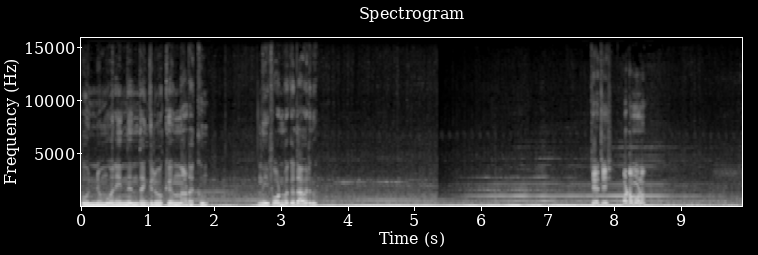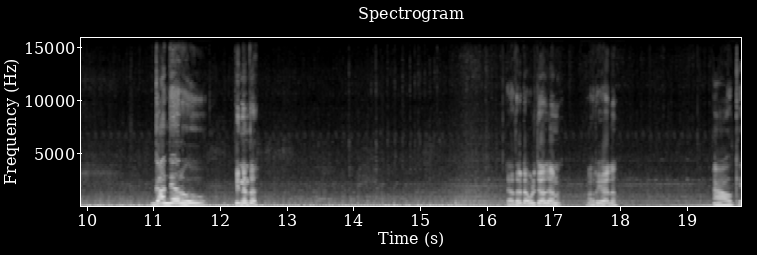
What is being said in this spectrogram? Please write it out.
പൊന്നു മോനെ ഇന്ന് എന്തെങ്കിലുമൊക്കെ ഒന്ന് നടക്കും. നീ ഫോൺ വെക്ക് ഇതാ വരുന്നു. ചേച്ചി ഓട്ടം പോണോ? ഗാന്ധിയാറു. പിന്നെന്താ? രാത്രി ഡബിൾ ചാർജ് ആണ്. അറിയാലോ. ആ ഓക്കെ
